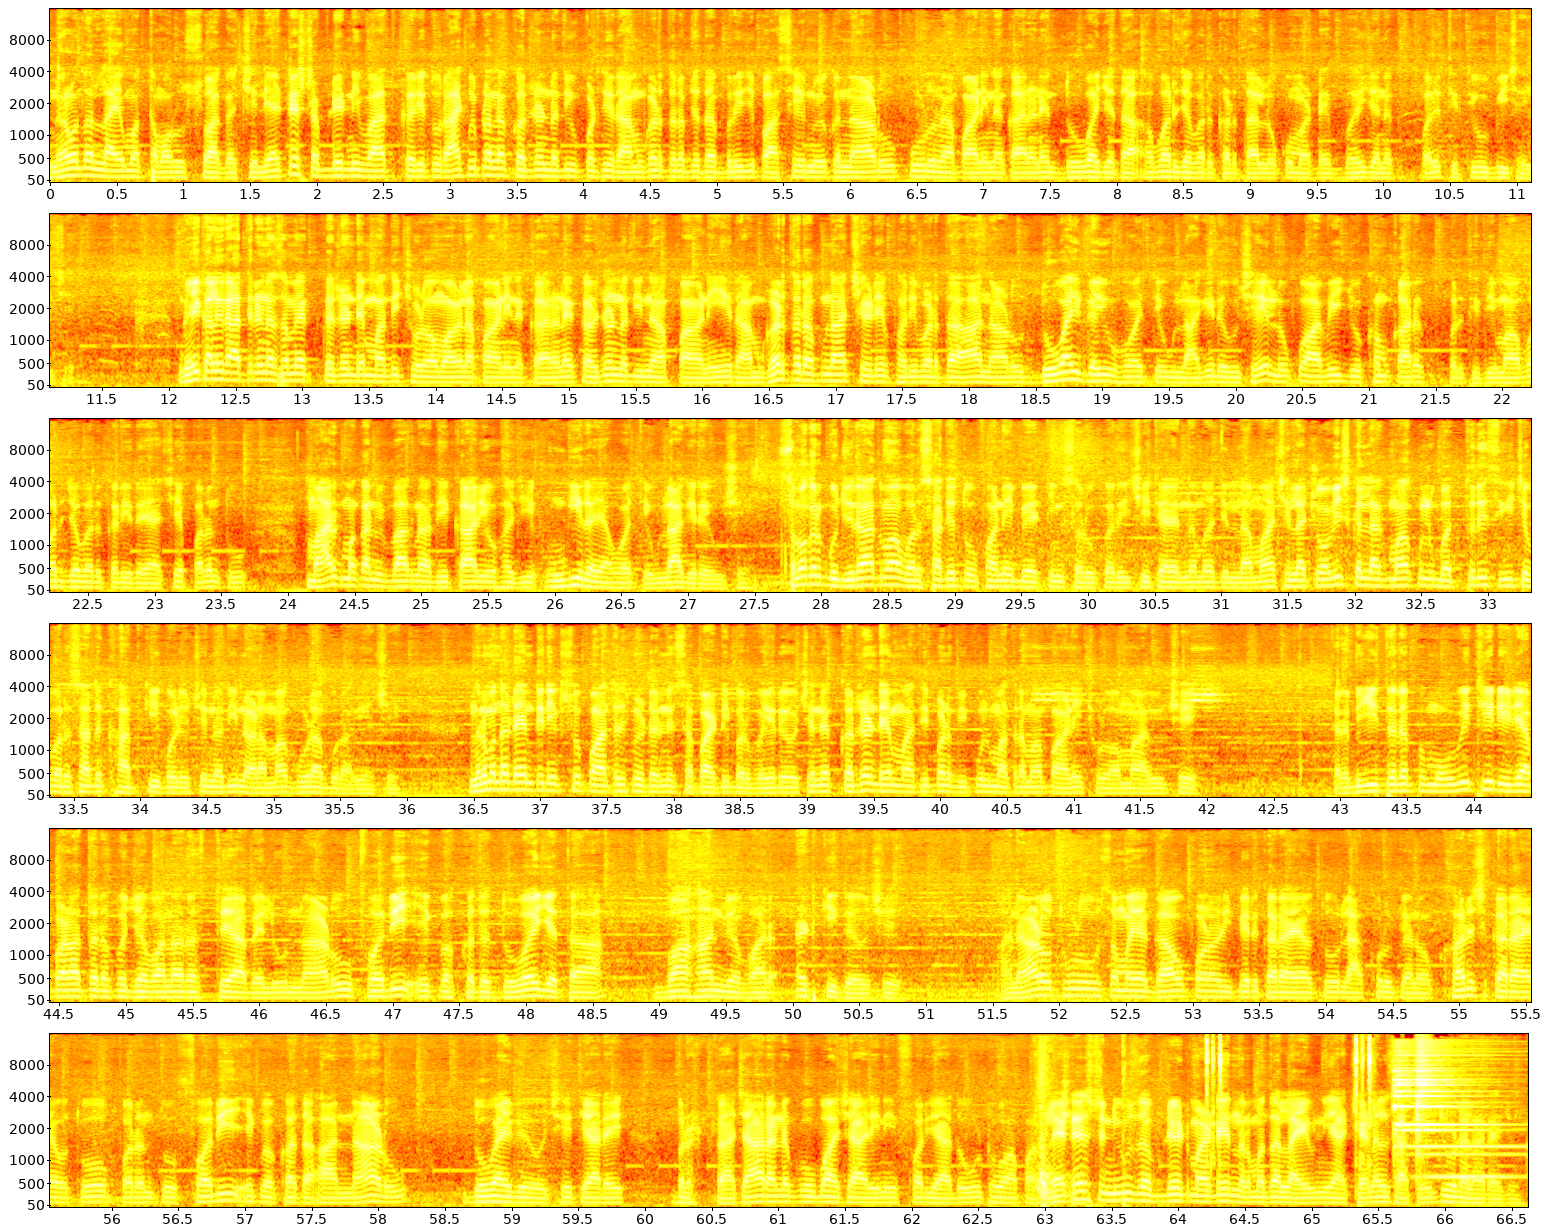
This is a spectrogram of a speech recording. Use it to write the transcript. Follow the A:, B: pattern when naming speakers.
A: નર્મદા લાઈવમાં તમારું સ્વાગત છે. લેટેસ્ટ અપડેટની વાત કરીએ તો રાજપીપળાના કરજણ નદી ઉપરથી રામગઢ તરફ જતા બ્રિજ પાસેનું એક નાળું પૂરના પાણીના કારણે ધોવાઈ જતા અવર જવર કરતા લોકો માટે ભયજનક પરિસ્થિતિ ઊભી થઈ છે. ગઈકાલે રાત્રિના સમયે કરજણ ડેમમાંથી છોડવામાં આવેલા પાણીને કારણે કરજણ નદીના પાણી રામગઢ તરફના છેડે ફરી વળતા આ નાળું ધોવાઈ ગયું હોય તેવું લાગી રહ્યું છે. લોકો આવી જોખમકારક પરિસ્થિતિમાં અવરજવર કરી રહ્યા છે, પરંતુ માર્ગ મકાન વિભાગના અધિકારીઓ હજી ઊંઘી રહ્યા હોય તેવું લાગી રહ્યું છે. સમગ્ર ગુજરાતમાં વરસાદે તોફાની બેટિંગ શરૂ કરી છે. ત્યારે નર્મદા જિલ્લામાં છેલ્લા ચોવીસ કલાકમાં કુલ બત્રીસ ઇંચ વરસાદ ખાબકી પડ્યો છે. નદી નાળામાં ઘોડાપુર આવ્યા છે. નર્મદા ડેમ તેની એકસો પાંત્રીસ મીટરની સપાટી પર વહી રહ્યો છે અને કરજણ ડેમમાંથી પણ વિપુલ માત્રામાં પાણી છોડવામાં આવ્યું છે. ત્યારે બીજી તરફ મોવીથી ડીડિયાપાડા તરફ જવાના રસ્તે આવેલું નાળું ફરી એક વખત ધોવાઈ જતા વાહન વ્યવહાર અટકી ગયો છે. આ નાળું થોડું સમય અગાઉ પણ રિપેર કરાયો હતો, લાખો રૂપિયાનો ખર્ચ કરાયો હતો, પરંતુ ફરી એક વખત આ નાળું ધોવાઈ ગયો છે. ત્યારે ભ્રષ્ટાચાર અને ગોબાચારીની ફરિયાદો ઉઠવા પર લેટેસ્ટ ન્યૂઝ અપડેટ માટે નર્મદા લાઈવની આ ચેનલ સાથે જોડાયેલા રહેજો.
